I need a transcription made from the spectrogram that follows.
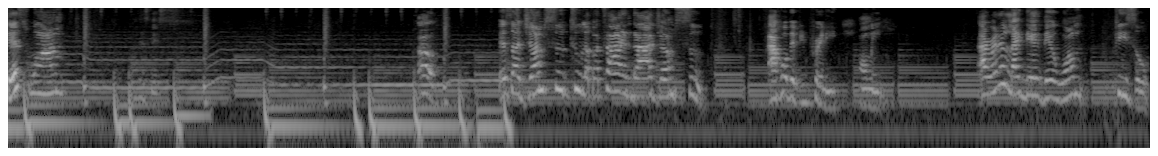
This one. Oh, it's a jumpsuit too, like a tie and dye jumpsuit. I hope it be pretty on me. I really like the, the one piece or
